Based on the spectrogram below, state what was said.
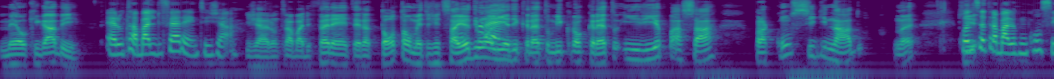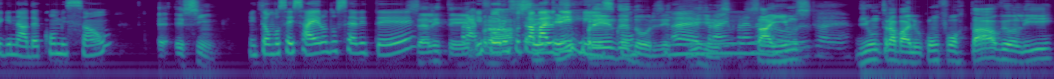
Melk e Gabi. Era um trabalho diferente já. Já era um trabalho diferente, era totalmente. A gente saía de uma linha de crédito, microcrédito, e iria passar para consignado, né? Quando Que- você trabalha com consignado, é comissão. É, é, sim, Então vocês saíram do CLT. CLT Pra- E pra foram pro ser trabalho de risco. empreendedores. de É, pra risco. empreendedores. Saímos é. de um trabalho confortável ali,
